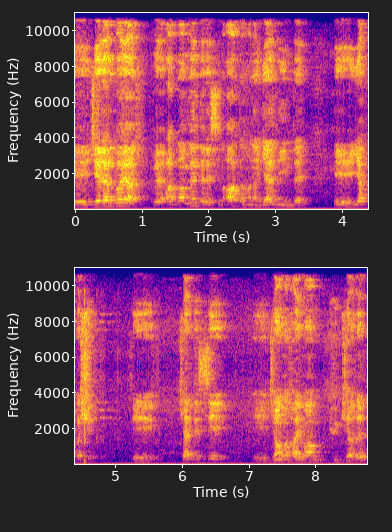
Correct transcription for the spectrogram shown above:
e, Celal Bayar ve Adnan Menderes'in Ardahan'a geldiğinde e, yaklaşık e, kendisi e, canlı hayvan tüccarı.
